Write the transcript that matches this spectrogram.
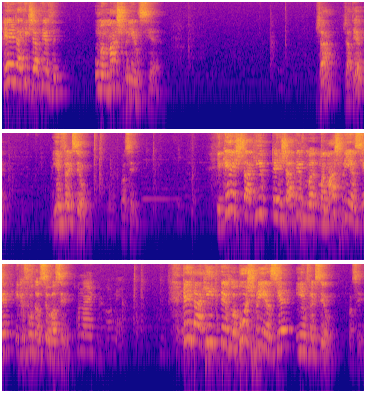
Quem é está aqui que já teve uma má experiência? Já? Já teve? E enfraqueceu? Você. E quem é que está aqui, quem já teve uma, uma má experiência e que fortaleceu você? Amém. Quem está aqui que teve uma boa experiência e enfraqueceu? Você.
